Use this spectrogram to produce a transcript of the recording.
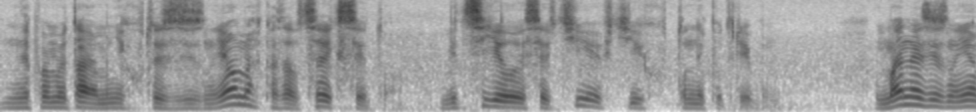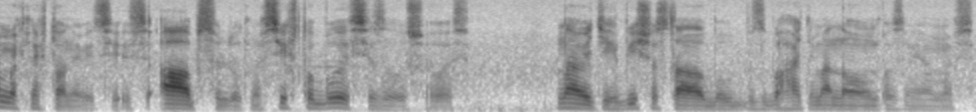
не пам'ятаю, мені хтось зі знайомих казав, це як сито. Відсіялися в ті, в ті, хто не потрібен. У мене зі знайомих ніхто не відсіявся. Абсолютно. Всі, хто були, всі залишилися. Навіть їх більше стало, бо з багатьма новими познайомився.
